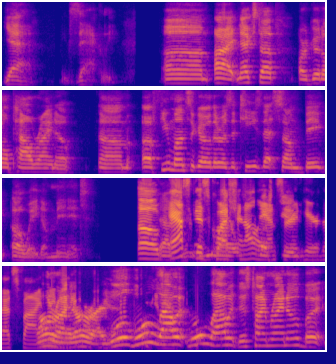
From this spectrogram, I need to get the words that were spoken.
Yeah, exactly. Um, all right, next up, our good old pal Rhino. Um, a few months ago, there was a tease that some big. Oh wait a minute. Oh, That's ask this question. I'll question. answer it here. That's fine. All right, all right. We'll we'll allow it. We'll allow it this time, Rhino. But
